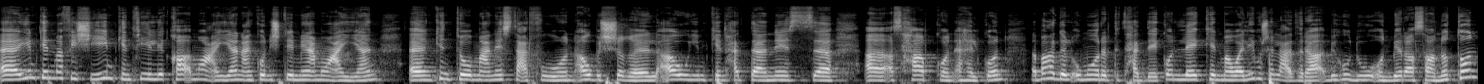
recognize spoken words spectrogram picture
آه يمكن ما في شيء يمكن في لقاء معين عندكم اجتماع معين آه كنتوا مع ناس تعرفون أو بالشغل أو يمكن حتى ناس آه أصحابكم أهلكم بعض الأمور بتتحداكم لكن مواليد برج العذراء بهدوء برصانتهم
